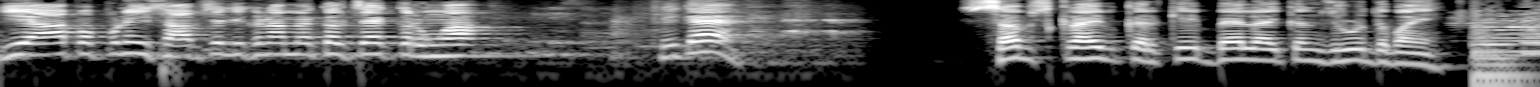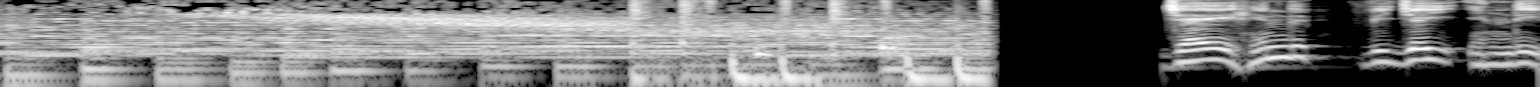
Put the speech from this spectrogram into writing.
ये आप अपने हिसाब से लिखना, मैं कल चेक करूँगा। ठीक है? सब्सक्राइब करके बेल आइकन ज़रूर दबाएँ। जय हिंद विजय हिंदी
